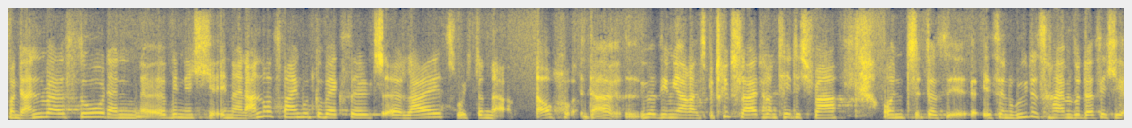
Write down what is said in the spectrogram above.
Und dann war es so, dann äh, bin ich in ein anderes Weingut gewechselt, äh, Leitz, wo ich dann auch da über sieben Jahre als Betriebsleiterin tätig war. Und das ist in Rüdesheim, so dass ich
